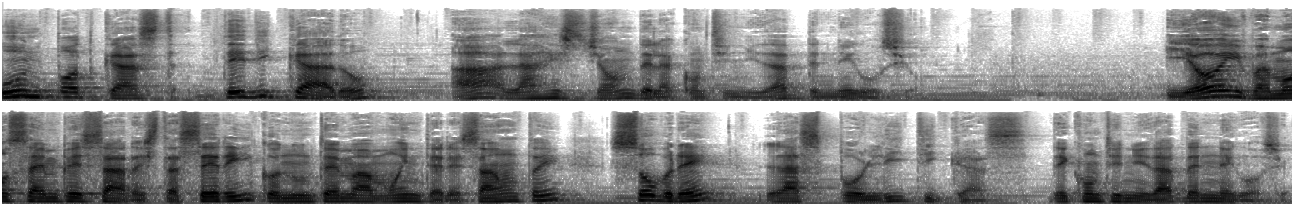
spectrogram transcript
un podcast dedicado a la gestión de la continuidad del negocio. Y hoy vamos a empezar esta serie con un tema muy interesante sobre las políticas de continuidad del negocio.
